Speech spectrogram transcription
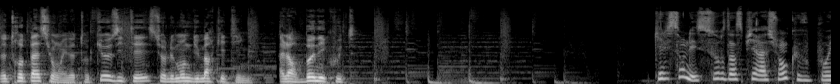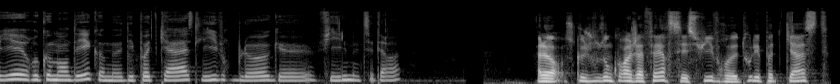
notre passion et notre curiosité sur le monde du marketing. Alors bonne écoute Quelles sont les sources d'inspiration que vous pourriez recommander comme des podcasts, livres, blogs, euh, films, etc. Alors, ce que je vous encourage à faire, c'est suivre tous les podcasts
